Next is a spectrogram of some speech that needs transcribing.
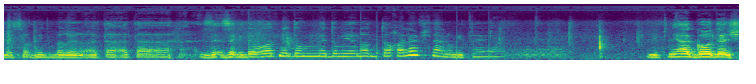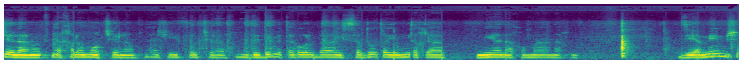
בסוף מתברר, אתה, אתה, זה, זה גדרות מדומ, מדומיונות בתוך הלב שלנו, מפני, מפני הגודל שלנו, מפני החלומות שלנו, מפני השאיפות שלנו. אנחנו מודדים את הכל בהישרדות היומית עכשיו, מי אנחנו, מה אנחנו. זה ימים ש,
